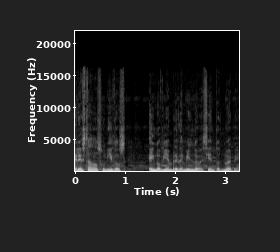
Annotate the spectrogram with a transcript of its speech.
En Estados Unidos, en noviembre de 1909,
